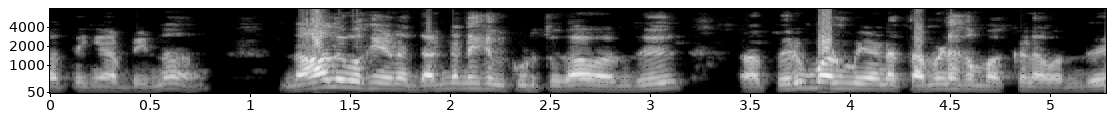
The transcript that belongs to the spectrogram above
பாத்தீங்க அப்படின்னா நாலு வகையான தண்டனைகள் கொடுத்துதான் வந்து அஹ், பெரும்பான்மையான தமிழக மக்களை வந்து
